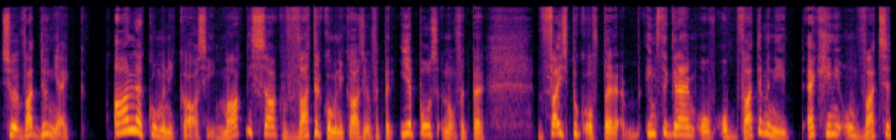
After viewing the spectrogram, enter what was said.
So wat doen jy? Alle kommunikasie, maak nie saak watter kommunikasie of dit per e-pos en of dit per Facebook of per Instagram of op watter manier ek gee nie om wat se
